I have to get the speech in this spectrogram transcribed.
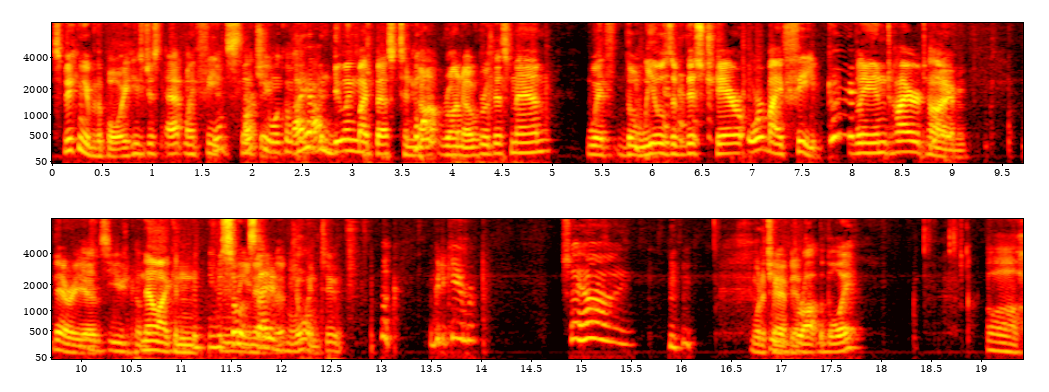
Speaking of the boy, he's just at my feet. Yeah, slipping. Archie, come I have been doing my best to not run over this man with the wheels of this chair or my feet the entire time. There he is. Now I can. He was so lean in a excited to join too. Look, look at the camera. Say hi. What a champion! We brought the boy. Oh,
